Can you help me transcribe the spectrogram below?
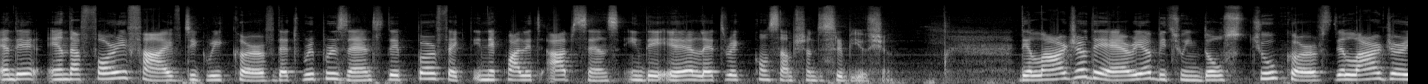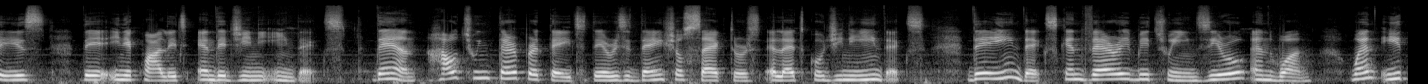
and, the, and a 45 degree curve that represents the perfect inequality absence in the electric consumption distribution. The larger the area between those two curves, the larger is the inequality and the Gini index. Then, how to interpret the residential sector's electrical Gini index? The index can vary between 0 and 1. When it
